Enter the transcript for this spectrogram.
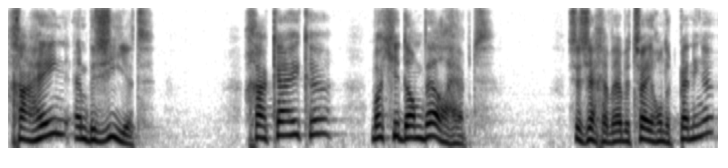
Ga heen en bezie het. Ga kijken wat je dan wel hebt. Ze zeggen, we hebben 200 penningen.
